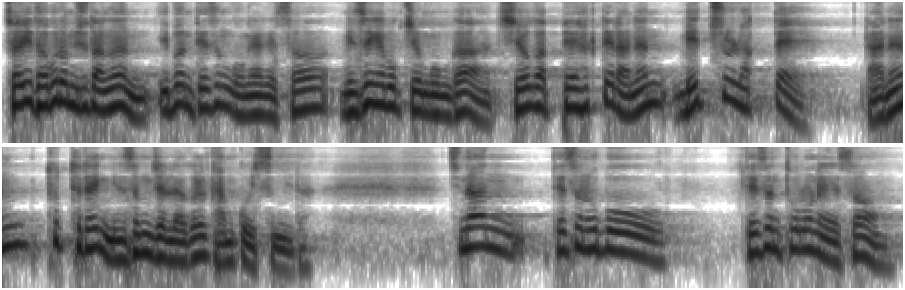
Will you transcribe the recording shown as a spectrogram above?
저희 더불어민주당은 이번 대선 공약에서 민생회복지원금과 지역화폐 확대라는 매출 확대라는 투트랙 민생 전략을 담고 있습니다. 지난 대선 후보 대선 토론회에서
